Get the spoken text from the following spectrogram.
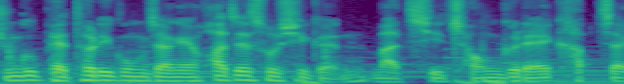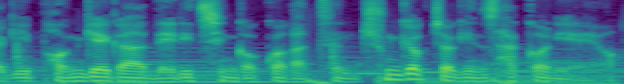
중국 배터리 공장의 화재 소식은 마치 정글에 갑자기 번개가 내리친 것과 같은 충격적인 사건이에요.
